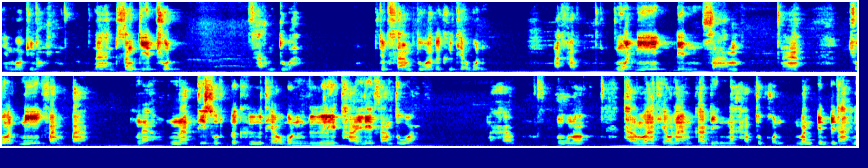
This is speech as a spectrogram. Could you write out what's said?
เห็นบ่พี่น้องนะสังเกตชุดสามตัว ชุดสามตัวก็คือแถวบนนะครับ งวดนี้เด่นสาม นะชวดนี้ฟั่งปากนะหนักที่สุดก็คือแถวบนหรือเลขท้ายเลขสามตัวนะครับหมูเนาะถามว่าแถวล่างก็เด่นนะครับ ทุกคนมันเป็นไปได้ใน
